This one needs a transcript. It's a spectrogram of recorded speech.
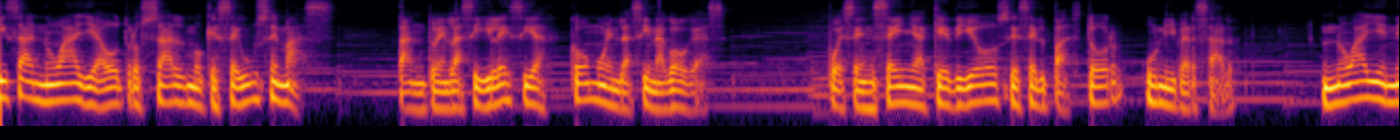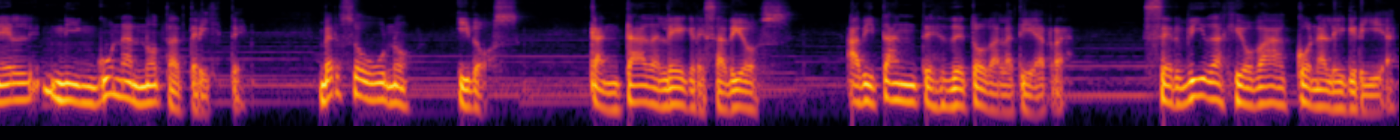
Quizá no haya otro salmo que se use más, tanto en las iglesias como en las sinagogas, pues enseña que Dios es el pastor universal. No hay en él ninguna nota triste. Verso 1 y 2. Cantad alegres a Dios, habitantes de toda la tierra. Servid a Jehová con alegría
